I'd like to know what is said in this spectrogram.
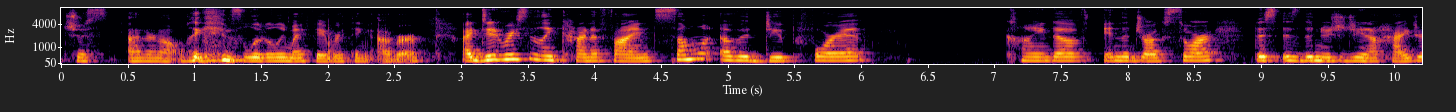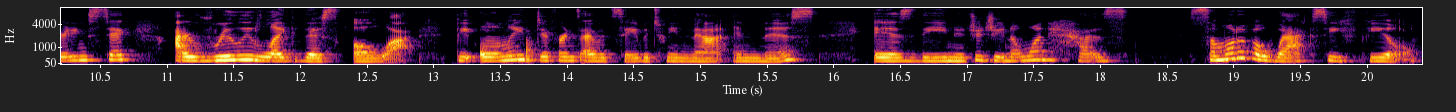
just, I don't know, like it's literally my favorite thing ever. I did recently kind of find somewhat of a dupe for it kind of in the drugstore. This is the Neutrogena hydrating stick. I really like this a lot. The only difference I would say between that and this is the Neutrogena one has somewhat of a waxy feel.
